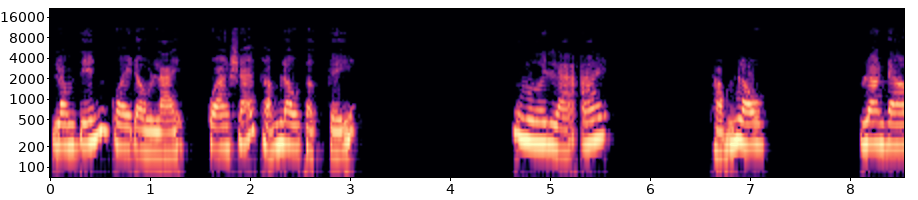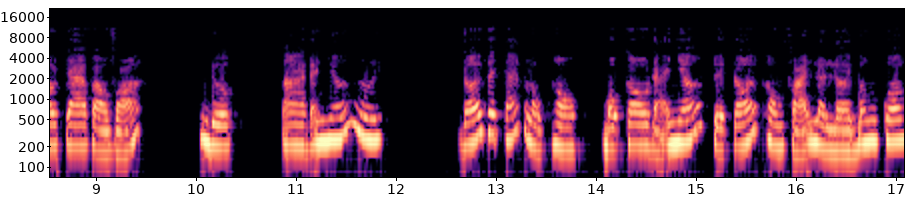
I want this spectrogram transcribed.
Lâm Tín quay đầu lại, quan sát thẩm lâu thật kỹ. Ngươi là ai? Thẩm lâu. Loan đao tra vào vỏ. Được, ta đã nhớ ngươi. Đối với các lộc hầu, một câu đã nhớ tuyệt đối không phải là lời bâng quơ.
